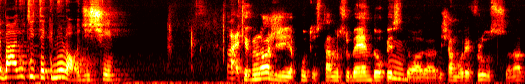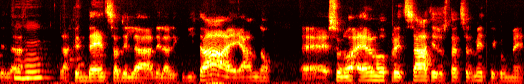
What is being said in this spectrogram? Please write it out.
come valuti tecnologici? Ah, I tecnologici appunto stanno subendo questo mm. diciamo, reflusso no, della, mm -hmm. della, tendenza della, della, liquidità e hanno, eh, sono, erano apprezzati sostanzialmente come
